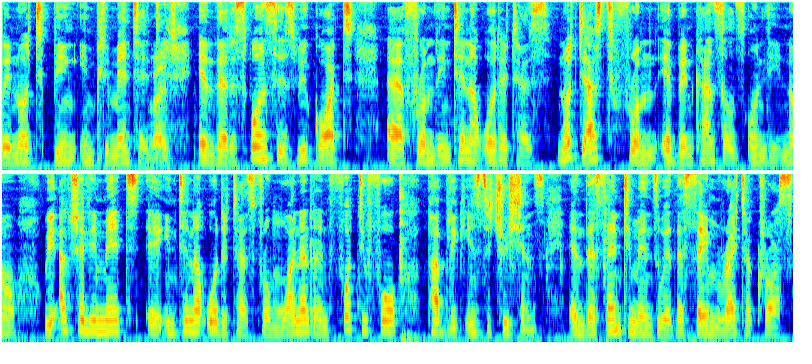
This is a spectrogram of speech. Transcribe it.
were not being implemented. Right. And the responses we got uh, from the internal auditors, not just from urban councils only, no, we actually met uh, internal auditors from 144 public institutions, and the sentiments were the same right across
